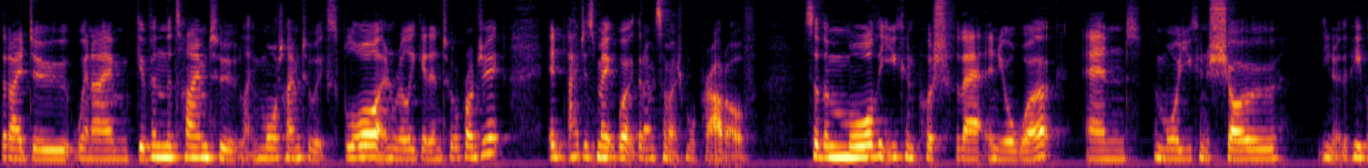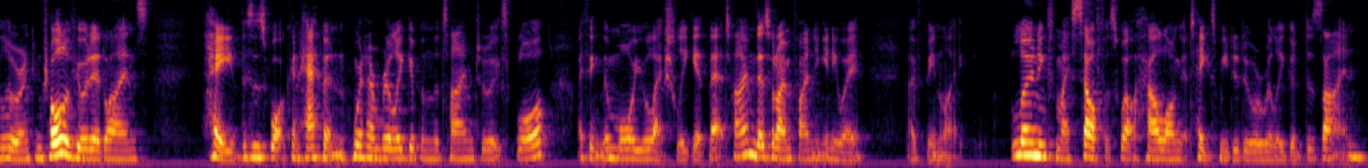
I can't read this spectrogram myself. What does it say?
that I do when I'm given the time to like more time to explore and really get into a project, it I just make work that I'm so much more proud of. So the more that you can push for that in your work and the more you can show, you know, the people who are in control of your deadlines, hey, this is what can happen when I'm really given the time to explore. I think the more you'll actually get that time. That's what I'm finding anyway. I've been like learning for myself as well how long it takes me to do a really good design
